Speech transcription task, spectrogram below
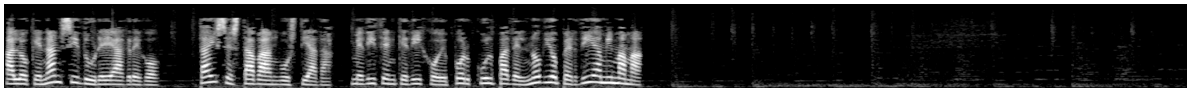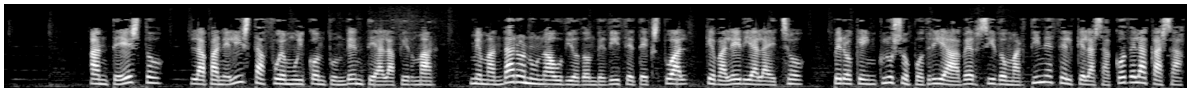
a lo que Nancy Dure agregó. Thais estaba angustiada, me dicen que dijo e por culpa del novio perdí a mi mamá. Ante esto, la panelista fue muy contundente al afirmar, me mandaron un audio donde dice textual, que Valeria la echó, pero que incluso podría haber sido Martínez el que la sacó de la casa.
